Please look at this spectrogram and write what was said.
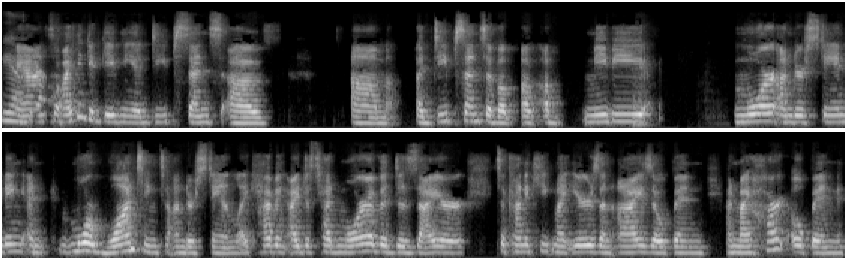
yeah. and so i think it gave me a deep sense of um, a deep sense of a, a, a maybe more understanding and more wanting to understand like having i just had more of a desire to kind of keep my ears and eyes open and my heart open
